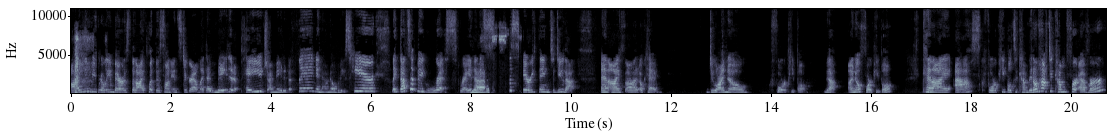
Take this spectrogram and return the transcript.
I'm going to be really embarrassed that I put this on Instagram. Like I made it a page, I made it a thing, and now nobody's here. Like that's a big risk, right? Yes. And it's a scary thing to do that. And I thought, okay, do I know four people? Yeah, I know four people. Can I ask four people to come? They don't have to come forever,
